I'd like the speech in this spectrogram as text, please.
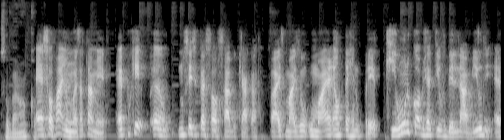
só vai uma cópia. É, só vai um, exatamente. É porque, eu não sei se o pessoal sabe o que a carta faz, mas o, o Maier é um terreno preto, que o único objetivo dele na build é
